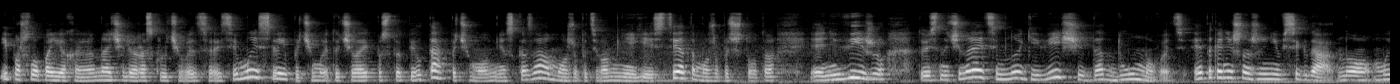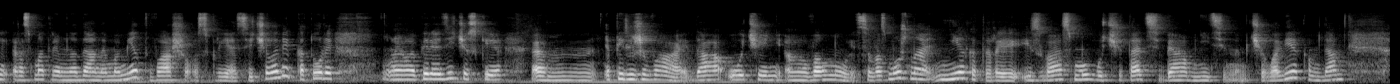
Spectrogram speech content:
и пошло-поехало, начали раскручиваться эти мысли, почему этот человек поступил так, почему он мне сказал, может быть, во мне есть это, может быть, что-то я не вижу. То есть начинаете многие вещи додумывать. Это, конечно же, не всегда, но мы рассматриваем на данный момент ваше восприятие. Человек, который э, периодически э, переживает, да, очень э, волнуется. Возможно, некоторые из вас могут считать себя мнительным человеком, да,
